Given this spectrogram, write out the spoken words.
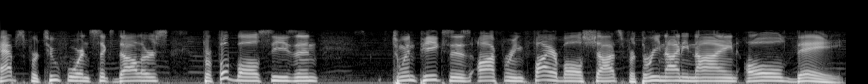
Apps for two, four, and six dollars. For football season, Twin Peaks is offering fireball shots for three ninety nine all day.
